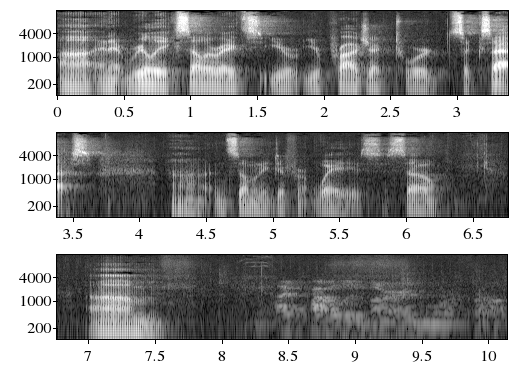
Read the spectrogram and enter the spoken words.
uh, and it really accelerates your your project toward success uh, in so many different ways. So. Um, I've probably learned more from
